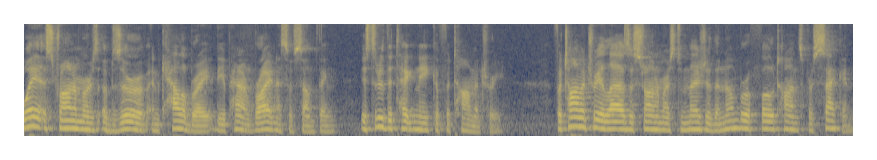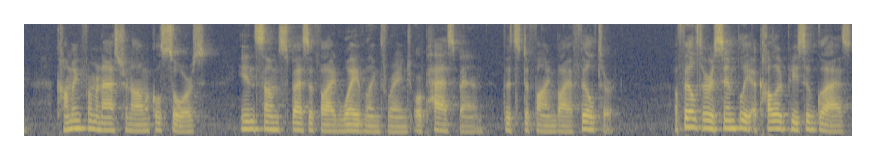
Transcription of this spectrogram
way astronomers observe and calibrate the apparent brightness of something is through the technique of photometry. Photometry allows astronomers to measure the number of photons per second coming from an astronomical source in some specified wavelength range or passband that's defined by a filter. A filter is simply a colored piece of glass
